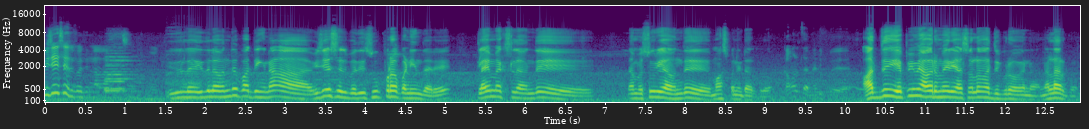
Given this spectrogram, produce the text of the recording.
விஜய் சேதுபதி நல்லா இருந்துச்சு. இதில் இதில் வந்து பார்த்தீங்கன்னா விஜய் சேதுபதி சூப்பராக பண்ணியிருந்தாரு. கிளைமேக்ஸில் வந்து நம்ம சூர்யா வந்து மாஸ் பண்ணிட்டார் ப்ரோ கமல் சார் நடிப்பு. அது எப்பயுமே அவர் மாரி சொல்ல பார்த்து ப்ரோ வேணும். நல்லா இருக்கும்.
